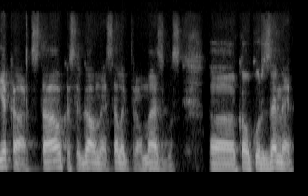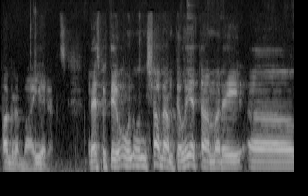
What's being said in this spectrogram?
iekārtu stāvu, kas ir galvenais elektromezgls, uh, kaut kur zemē, pagrabā ierats. Respektīvi, un, un šādām lietām arī uh,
